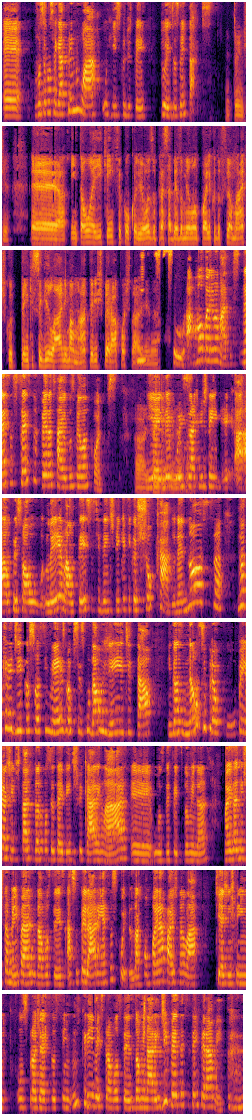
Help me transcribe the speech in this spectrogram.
é, você consegue atenuar o risco de ter doenças mentais. Entendi. É, então aí quem ficou curioso para saber do melancólico do fleumático tem que seguir lá Anima Mater e esperar a postagem, né? Isso, arroba Anima Mater. Nessa sexta-feira saiu dos melancólicos. Ah, e aí depois a gente tem. A, a, o pessoal lê lá o texto, se identifica e fica chocado, né? Nossa, não acredito, eu sou assim mesmo, eu preciso mudar urgente e tal. Então, assim, não se preocupem, a gente está ajudando vocês a identificarem lá é, os defeitos dominantes, mas a gente também vai ajudar vocês a superarem essas coisas. Acompanhe a página lá que a gente tem uns projetos assim incríveis para vocês dominarem de vez esse temperamento. Uhum.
